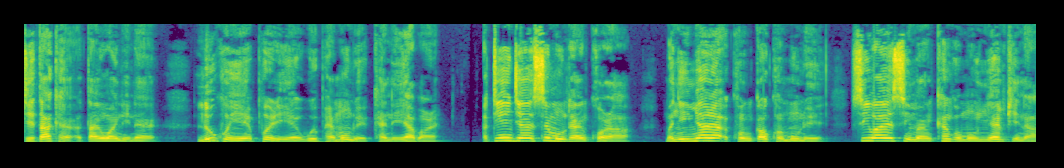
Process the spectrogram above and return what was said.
ဒေသခံအတိုင်းဝိုင်းတွေနဲ့လူခွင့်ရေးအဖွဲ့တွေရဲ့ဝေဖန်မှုတွေခံနေရပါတယ်။အတင်းကျပ်စစ်မှုထမ်းခေါ်တာမညီမျှတဲ့အခွန်ကောက်ခွန်မှုတွေ စီးပွားရေးစီမံခန့်ခွဲမှုညံ့ဖျင်းတာ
